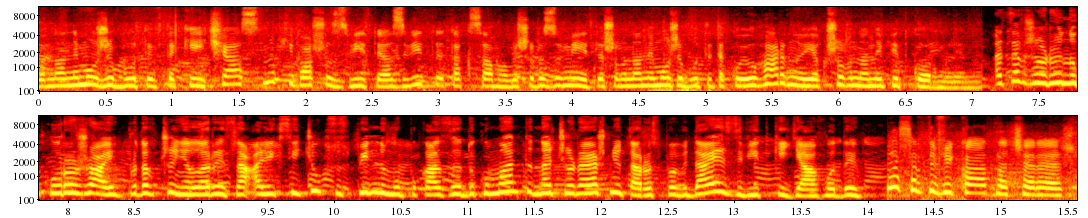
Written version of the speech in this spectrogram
Вона не може бути в такий час. Ну хіба що звіти, а звіти так само. Ви ж розумієте, що вона не може бути такою гарною, якщо вона не підкормлена. А це вже ринок урожай. Продавчиня Лариса Аліксійчук Суспільному показує документи на черешню та розповідає, звідки ягоди. Є сертифікат на черешню.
